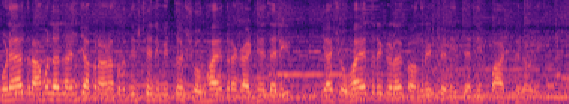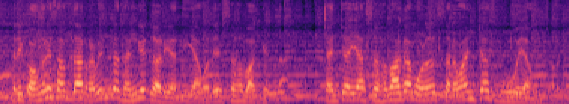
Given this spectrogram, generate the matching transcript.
पुण्यात रामलल्लांच्या प्राणप्रतिष्ठेनिमित्त शोभायात्रा काढण्यात आली. या शोभायात्रेकडे काँग्रेसच्या नेत्यांनी पाठ फिरवली. तरी काँग्रेस आमदार रवींद्र धंगेकर यांनी यामध्ये सहभाग घेतला. त्यांच्या या सहभागामुळे सर्वांच्याच भुवया उंचावल्या.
